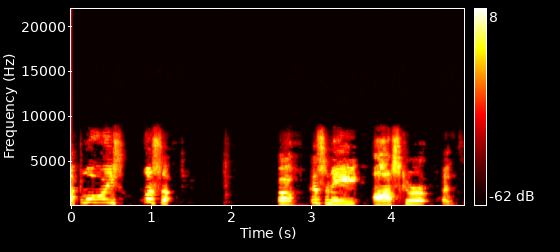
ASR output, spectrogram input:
Yeah, boys, what's up? Uh, it's me, Oscar,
